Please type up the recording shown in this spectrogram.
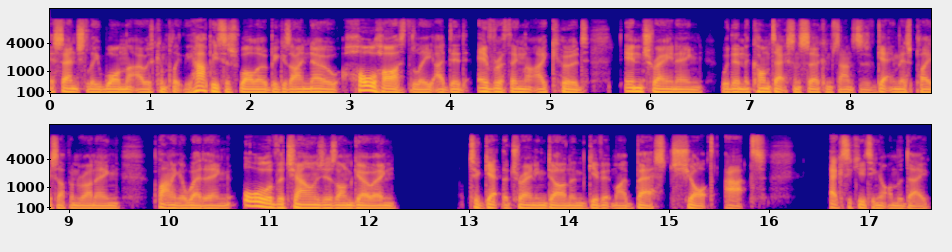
essentially one that I was completely happy to swallow because I know wholeheartedly I did everything that I could in training within the context and circumstances of getting this place up and running, planning a wedding, all of the challenges ongoing to get the training done and give it my best shot at executing it on the day.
